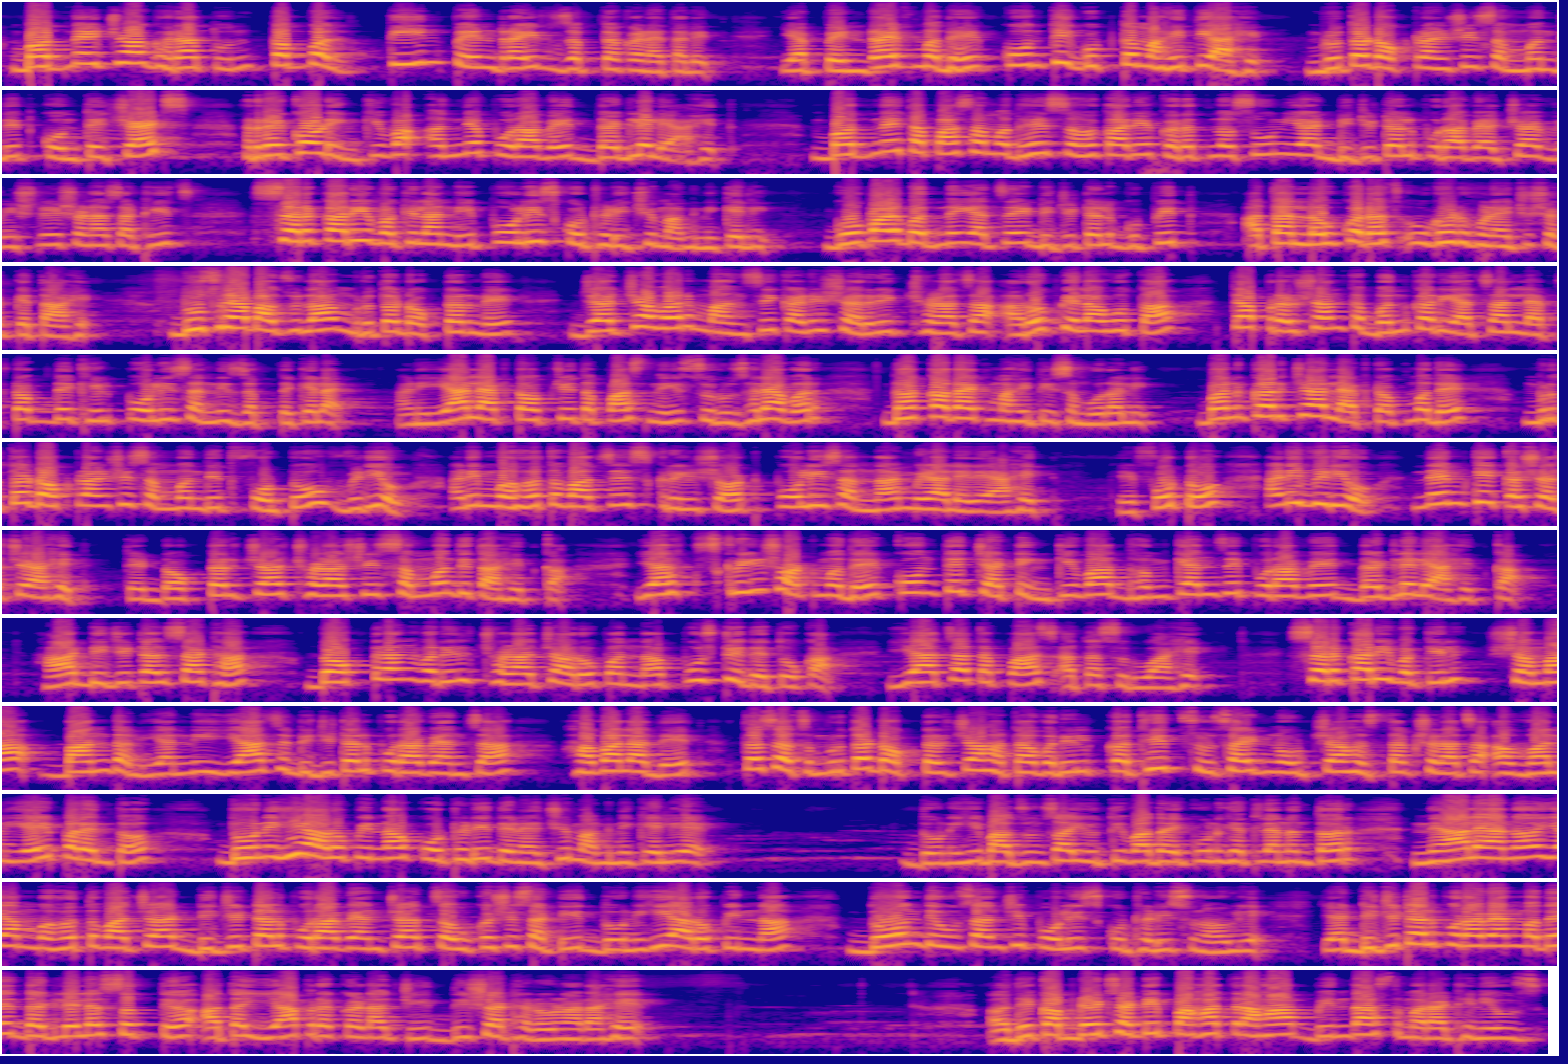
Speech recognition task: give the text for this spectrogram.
बदनेच्या घरातून तब्बल तीन पेनड्राईव्ह जप्त करण्यात आलेत. या पेनड्राईव्हमध्ये कोणती गुप्त माहिती आहे? मृत डॉक्टरांशी संबंधित कोणते चॅट्स रेकॉर्डिंग किंवा अन्य पुरावे दडलेले आहेत? बदने तपासामध्ये सहकार्य करत नसून या डिजिटल पुराव्याच्या विश्लेषणासाठीच सरकारी वकिलांनी पोलीस कोठडीची मागणी केली. गोपाळ बदने याचे डिजिटल गुपित आता लवकरच उघड होण्याची शक्यता आहे. दुसऱ्या बाजूला मृत डॉक्टरने ज्याच्यावर मानसिक आणि शारीरिक छळाचा आरोप केला होता त्या प्रशांत बनकर याचा लॅपटॉप देखील पोलिसांनी जप्त केलाय आणि या लॅपटॉपची तपासणी सुरू झाल्यावर धक्कादायक माहिती समोर आली. बनकरच्या लॅपटॉपमध्ये मृत डॉक्टरांशी संबंधित फोटो व्हिडिओ आणि महत्त्वाचे स्क्रीनशॉट पोलिसांना मिळालेले आहेत. हे फोटो आणि व्हिडिओ नेमके कशाचे आहेत? ते डॉक्टरच्या छळाशी संबंधित आहेत का? या स्क्रीनशॉटमध्ये कोणते चॅटिंग किंवा धमक्यांचे पुरावे दडलेले आहेत का? हा डिजिटल साठा डॉक्टरांवरील छळाच्या आरोपांना पुष्टी देतो का? याचा तपास आता सुरू आहे. सरकारी वकील शमा बांदल यांनी याच डिजिटल पुराव्यांचा हवाला देत तसंच मृत डॉक्टरच्या हातावरील कथित सुसाईड नोटच्या हस्ताक्षराचा अहवाल येईपर्यंत दोन्ही आरोपींना कोठडी देण्याची मागणी केली आहे. दोन्ही बाजूंचा युतिवाद ऐकून घेतल्यानंतर न्यायालयानं या महत्त्वाच्या डिजिटल पुराव्यांच्या चौकशीसाठी दोन्ही आरोपींना दोन दिवसांची पोलीस कोठडी सुनावली आहे. या डिजिटल पुराव्यांमध्ये दडलेलं सत्य आता या प्रकरणाची दिशा ठरवणार आहे. अधिक अपडेटसाठी पाहत रहा बिंदास्त मराठी न्यूज.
